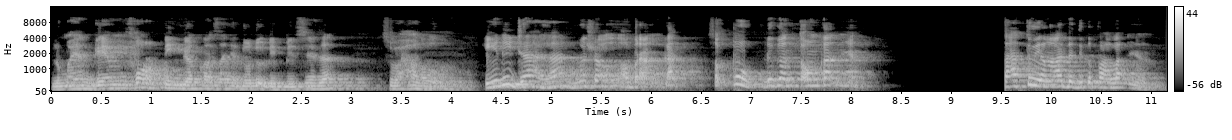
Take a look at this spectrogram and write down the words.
lumayan gempor pinggang rasanya duduk di bisnya kan subhanallah ini jalan masya Allah berangkat sepuh dengan tongkatnya satu yang ada di kepalanya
